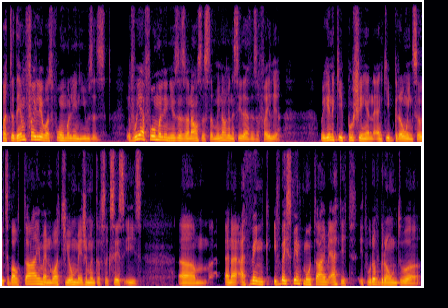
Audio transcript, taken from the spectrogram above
but to them, failure was 4 million users. If we have 4 million users on our system, we're not going to see that as a failure we're going to keep pushing and, and keep growing. So it's about time and what your measurement of success is. Um, and I, I, think if they spent more time at it, it would have grown to a,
